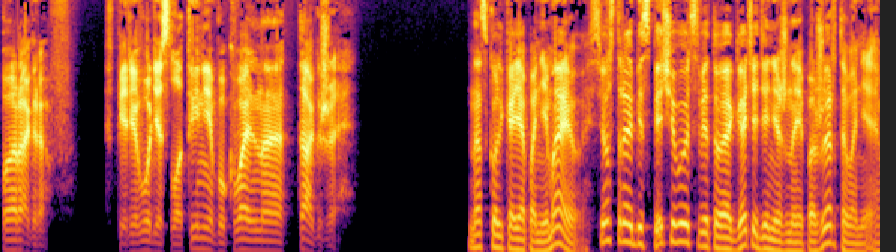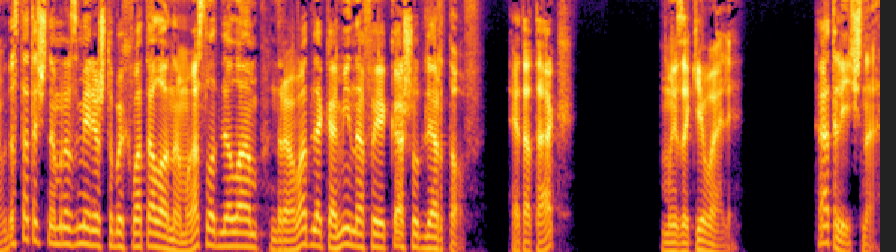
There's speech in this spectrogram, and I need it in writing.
параграф. В переводе с латыни буквально «так же». Насколько я понимаю, сестры обеспечивают святой Агате денежные пожертвования в достаточном размере, чтобы хватало на масло для ламп, дрова для каминов и кашу для ртов. Это так? Мы закивали. Отлично.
